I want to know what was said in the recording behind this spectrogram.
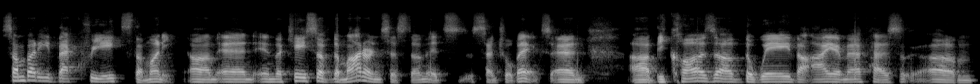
somebody that creates the money. Um, and in the case of the modern system, it's central banks. And uh, because of the way the IMF has um,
